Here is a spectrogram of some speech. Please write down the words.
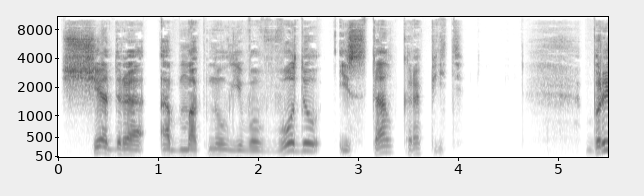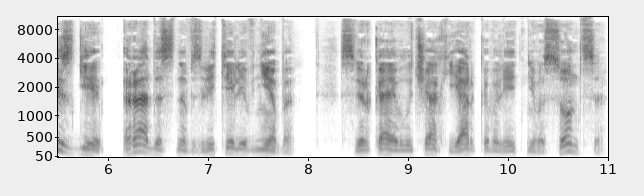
щедро обмакнул его в воду и стал кропить. Брызги радостно взлетели в небо, сверкая в лучах яркого летнего солнца,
